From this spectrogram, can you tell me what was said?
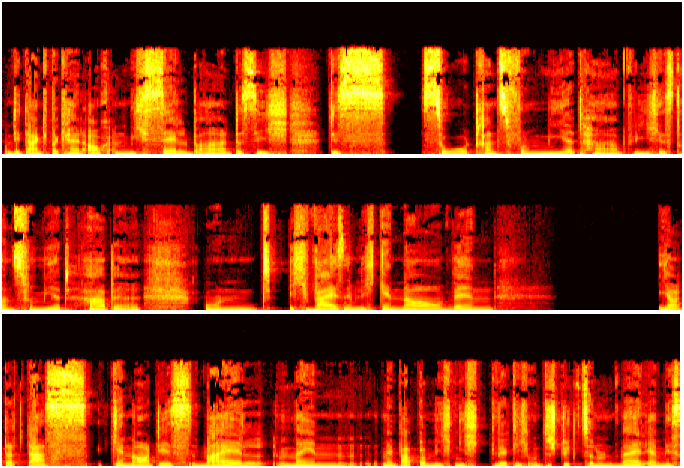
und die Dankbarkeit auch an mich selber, dass ich das so transformiert habe, wie ich es transformiert habe. Und ich weiß nämlich genau, wenn ja, da das, genau das, weil mein, mein Papa mich nicht wirklich unterstützt, sondern weil er mich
